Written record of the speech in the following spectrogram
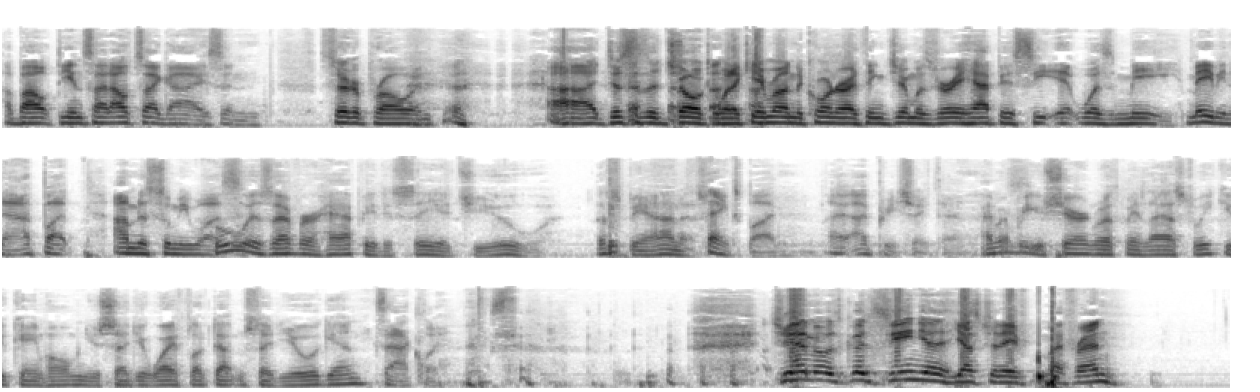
about the inside outside guys and CertaPro and uh, just as a joke. And when I came around the corner, I think Jim was very happy to see it was me. Maybe not, but I'm gonna assume he was. Who is ever happy to see it's you? Let's be honest. Thanks, bud. I, I appreciate that. I remember you sharing with me last week. You came home and you said your wife looked up and said, "You again?" Exactly. Jim, it was good seeing you yesterday, my friend.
